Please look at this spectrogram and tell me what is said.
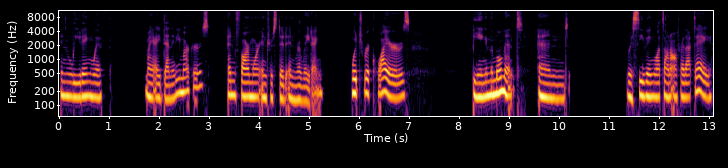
in leading with my identity markers and far more interested in relating, which requires being in the moment and receiving what's on offer that day,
